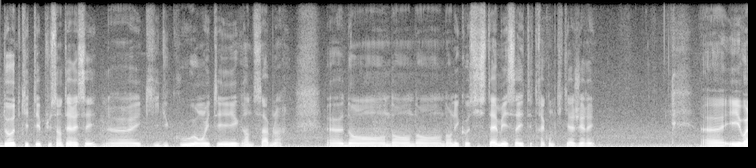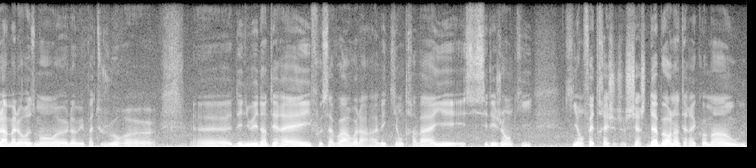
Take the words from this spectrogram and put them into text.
d'autres qui étaient plus intéressés et qui du coup ont été grains de sable dans l'écosystème et ça a été très compliqué à gérer. Euh, et voilà, malheureusement, euh, l'homme n'est pas toujours dénué d'intérêt et il faut savoir voilà, avec qui on travaille et, si c'est des gens qui, qui en fait cherchent d'abord l'intérêt commun ou,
